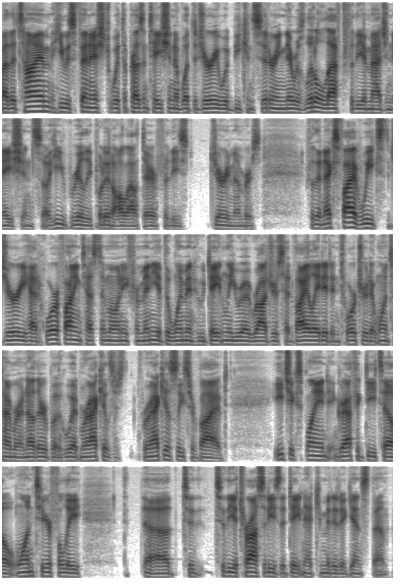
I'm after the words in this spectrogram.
By the time he was finished with the presentation of what the jury would be considering, there was little left for the imagination. So he really put it all out there for these jury members. For the next five weeks, the jury had horrifying testimony from many of the women who Dayton Leroy Rogers had violated and tortured at one time or another, but who had miraculous, miraculously survived. Each explained in graphic detail, one tearfully, uh, to to the atrocities that Dayton had committed against them.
